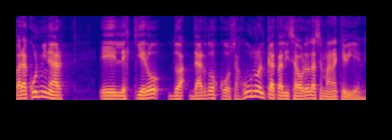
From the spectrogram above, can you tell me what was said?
Para culminar, eh, les quiero dar dos cosas. Uno, el catalizador de la semana que viene.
